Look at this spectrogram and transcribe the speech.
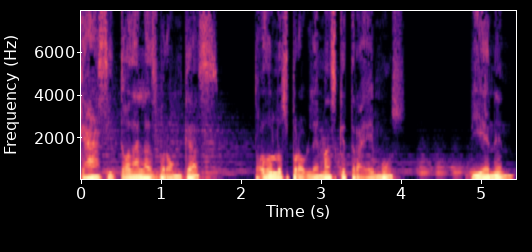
Casi todas las broncas, todos los problemas que traemos vienen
